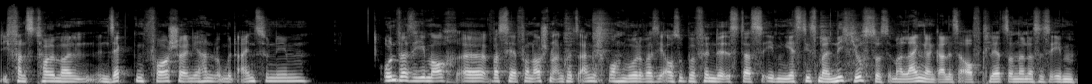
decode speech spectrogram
ich fand es toll, mal Insektenforscher in die Handlung mit einzunehmen. Und was ich eben auch, äh, was ja von auch schon kurz angesprochen wurde, was ich auch super finde, ist, dass eben jetzt diesmal nicht Justus im Alleingang alles aufklärt, sondern dass es eben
